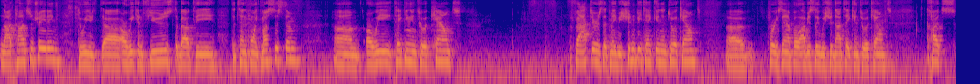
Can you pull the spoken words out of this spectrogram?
not concentrating? Do we uh, are we confused about the the ten point must system? Um, are we taking into account factors that maybe shouldn't be taken into account? For example, obviously, we should not take into account cuts,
